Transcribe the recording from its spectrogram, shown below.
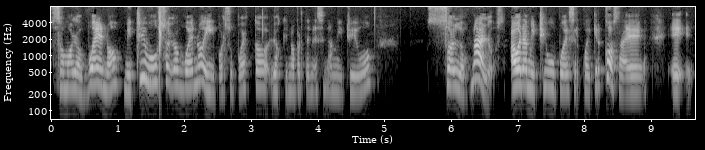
somos los buenos, mi tribu son los buenos y por supuesto los que no pertenecen a mi tribu son los malos. Ahora mi tribu puede ser cualquier cosa. Eh, eh,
